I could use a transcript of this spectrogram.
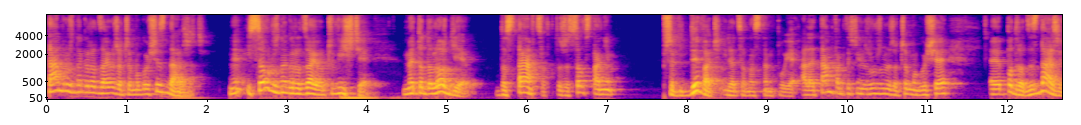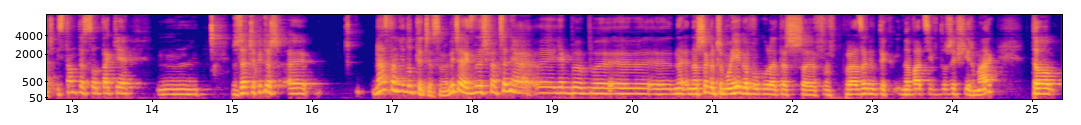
tam różnego rodzaju rzeczy mogą się zdarzyć. Nie? I są różnego rodzaju oczywiście metodologie dostawców, którzy są w stanie przewidywać, ile co następuje, ale tam faktycznie różne rzeczy mogą się e, po drodze zdarzyć. I stąd też są takie mm, rzeczy, chociaż e, nas to nie dotyczy w sumie. Wiecie, jak z doświadczenia e, jakby naszego, czy mojego w ogóle też w wprowadzeniu tych innowacji w dużych firmach, to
